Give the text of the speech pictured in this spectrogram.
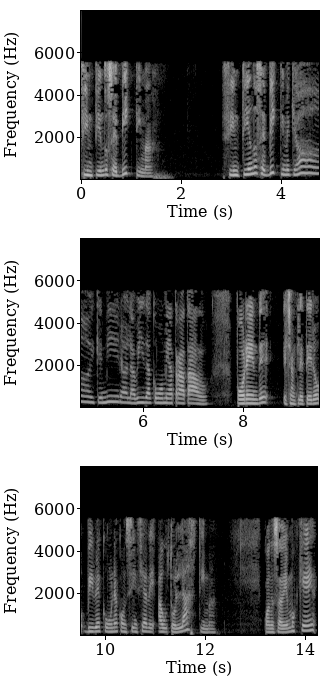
sintiéndose víctima, sintiéndose víctima y que, ay, que mira la vida cómo me ha tratado. Por ende, el chancletero vive con una conciencia de autolástima. Cuando sabemos que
